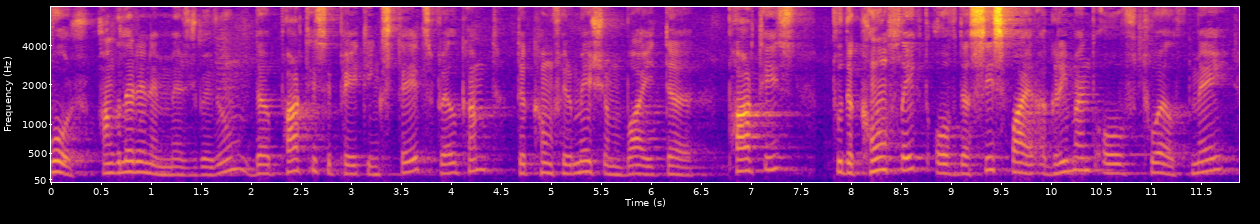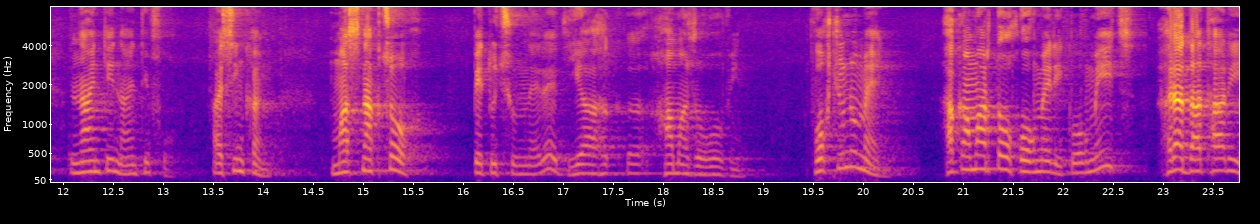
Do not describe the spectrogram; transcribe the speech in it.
որ անգլերեն է մեջբերում the participating states welcomed the confirmation by the parties to the conflict of the ceasefire agreement of 12 May 1994 այսինքն մասնակցող պետությունները այդ ԵԱՀԿ համաժողովին ողջունում են հակամարտող կողմերի կողմից հրադադարի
